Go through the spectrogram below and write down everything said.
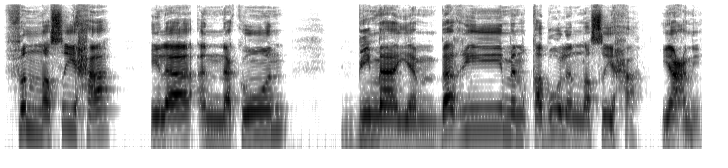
في النصيحة إلى أن نكون بما ينبغي من قبول النصيحة. يعني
